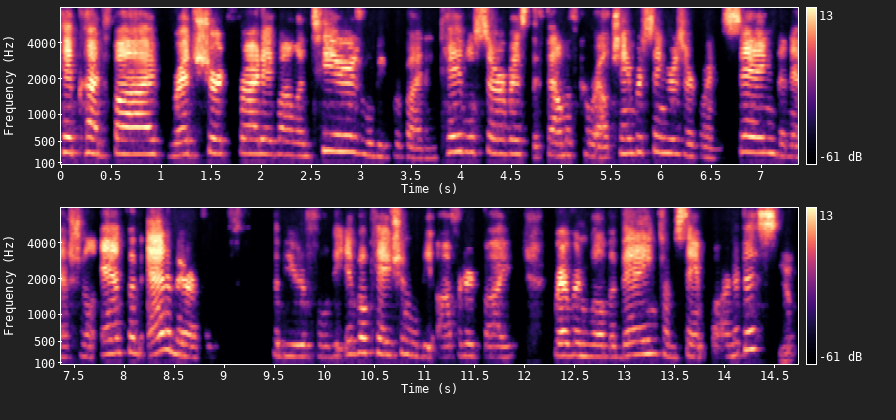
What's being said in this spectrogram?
Cape Cod Five Red Shirt Friday volunteers will be providing table service. The Falmouth Chorale Chamber Singers are going to sing the national anthem and American the Beautiful. The invocation will be offered by Reverend Wilma Bain from St. Barnabas. Yep.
